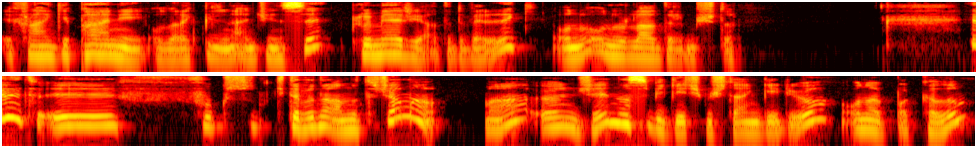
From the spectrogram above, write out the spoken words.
e, Frangipani olarak bilinen cinse Plumeria adını vererek onu onurlandırmıştı. Evet, e, Fuchs'un kitabını anlatacağım ama ama önce nasıl bir geçmişten geliyor ona bakalım.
